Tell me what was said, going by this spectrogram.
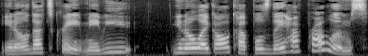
You know, that's great. Maybe, you know, like all couples, they have problems.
